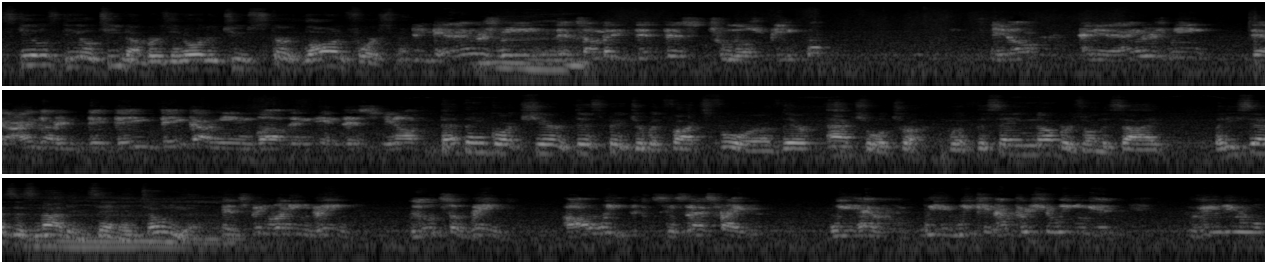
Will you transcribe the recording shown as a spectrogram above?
steals DOT numbers in order to skirt law enforcement. It angers me that somebody did this to those people. You know, and it angers me that I got. They, they, they got me involved in, in this. You know. Betancourt shared this picture with Fox 4 of their actual truck with the same numbers on the side, but he says it's not in San Antonio. It's been running green, loads of rain, all week since last Friday. We have, we, we can, I'm pretty sure we can get video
